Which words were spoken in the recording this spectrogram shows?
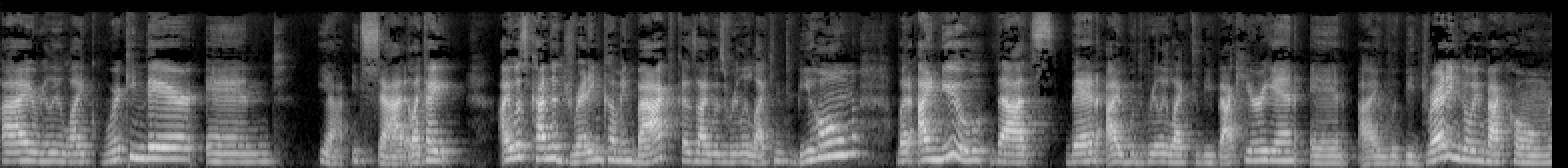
I really like working there and yeah, it's sad. Like I I was kind of dreading coming back because I was really liking to be home, but I knew that then I would really like to be back here again and I would be dreading going back home.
